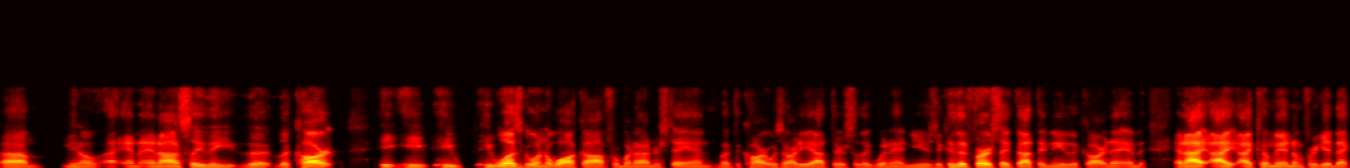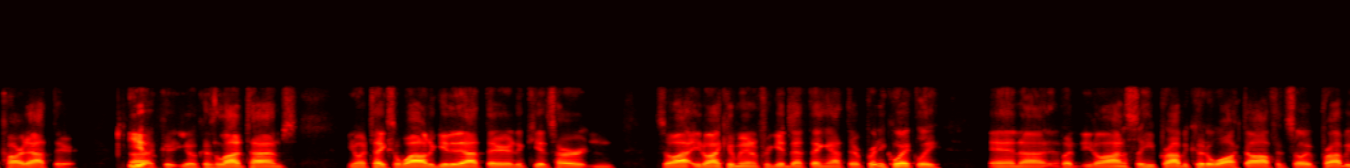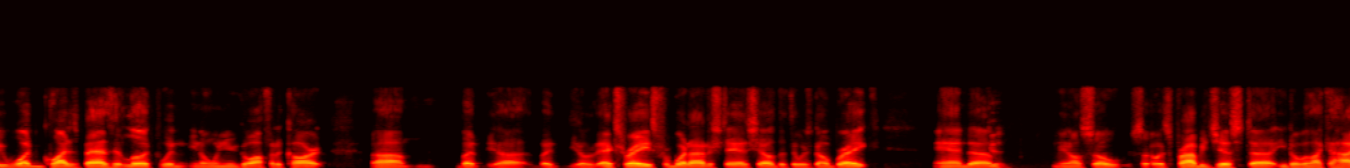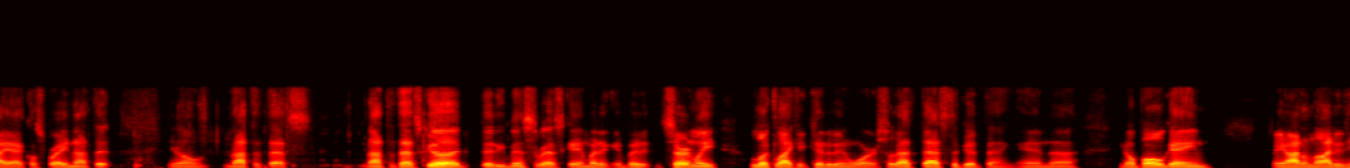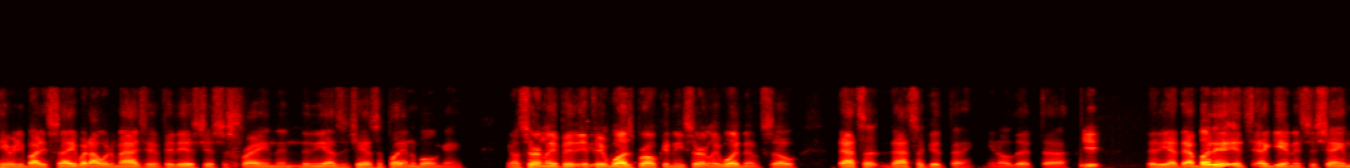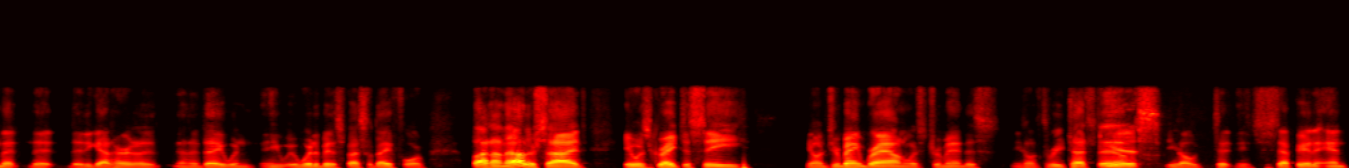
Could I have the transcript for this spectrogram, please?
um, you know, and and honestly, the the the cart. He, he he he was going to walk off from what I understand, but the cart was already out there, so they went ahead and used it. Because at first they thought they needed the cart, and and, and I, I I commend them for getting that cart out there. Yeah. Uh, you know, because a lot of times, you know, it takes a while to get it out there, and the kid's hurt, and so I, you know, I commend him for getting that thing out there pretty quickly. And uh, Yeah. but you know, honestly, he probably could have walked off, and so it probably wasn't quite as bad as it looked when you know when you go off of the cart. Um, but uh, but you know, the X-rays, from what I understand, showed that there was no break, and um, Good. you know, so so it's probably just uh, you know like a high ankle sprain. Not that you know, not that that's not that that's good that he missed the rest of the game, but it, but it certainly looked like it could have been worse. So that that's the good thing. And uh, you know, bowl game. You know, I don't know. I didn't hear anybody say, but I would imagine if it is just a sprain, then then he has a chance of playing the bowl game. You know, certainly if it if it was broken, he certainly wouldn't have. So that's a that's a good thing. You know that uh, Yeah. that he had that. But it, it's again, it's a shame that that that he got hurt on a, on a day when he it would have been a special day for him. But on the other side, it was great to see. You know, Jermaine Brown was tremendous. You know, three touchdowns. Yes. You know, to, to step in and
